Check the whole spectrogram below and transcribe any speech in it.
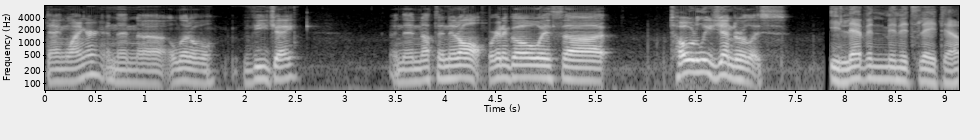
dang wanger, and then uh, a little VJ, and then nothing at all. We're gonna go with uh, totally genderless. 11 minutes later.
